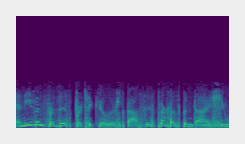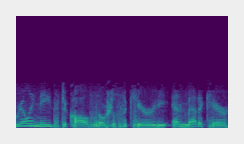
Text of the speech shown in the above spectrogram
And even for this particular spouse, if their husband dies, she really needs to call Social Security and Medicare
